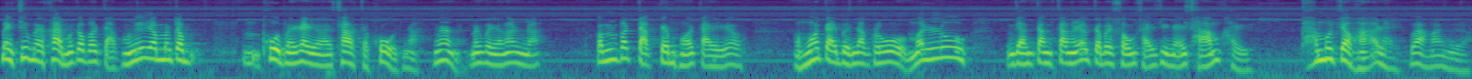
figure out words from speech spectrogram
ไม่คิดไม่คาดมันก็ประจักษ์ตรงนี้แล้วมันจะพูดไม่ได้ยังไงถ้าจะพูดนะนั่นมันเป็นอย่างนั้นนะก็มันประจักษ์เต็มหัวใจแล้ว หัวใจเป็นนักรู้ มันรู้อย่างจังๆแล้วจะไปสงสัยที่ไหนถามใครถามพระเจ้าหาอะไรว่างั้นเหรอ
